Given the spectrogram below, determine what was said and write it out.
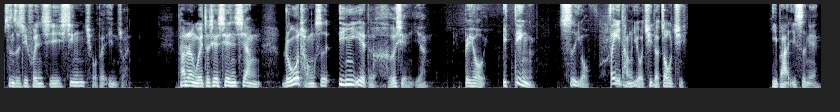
甚至去分析星球的运转。他认为这些现象如同是音乐的和弦一样，背后一定是有非常有趣的周期。”一八一四年，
